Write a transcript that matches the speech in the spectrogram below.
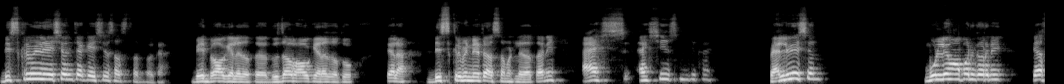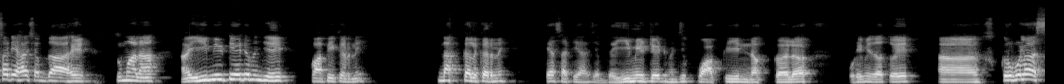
डिस्क्रिमिनेशनच्या केसेस असतात बघा. भेदभाव केला जातो दुजाभाव केला जातो. त्याला डिस्क्रिमिनेटर असं म्हटलं जातं. आणि ऍशेस म्हणजे काय? व्हॅल्युएशन मूल्यमापन करणे. त्यासाठी हा शब्द आहे तुम्हाला इमिटेट म्हणजे कॉपी करणे नक्कल करणे. त्यासाठी हा शब्द इमिटेट म्हणजे कॉपी नक्कल. पुढे मी जातोय स्क्रुबलस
